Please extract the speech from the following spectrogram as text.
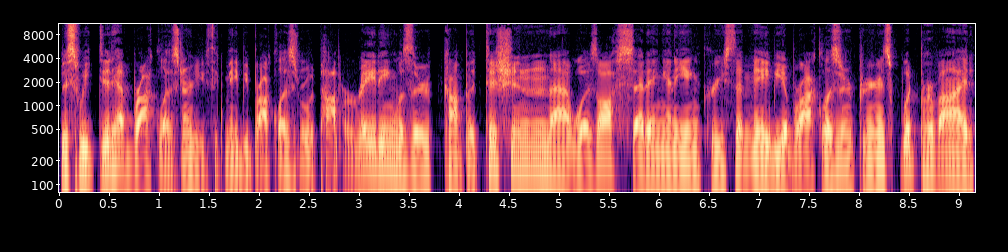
this week did have Brock Lesnar. You think maybe Brock Lesnar would pop a rating? Was there competition that was offsetting any increase that maybe a Brock Lesnar appearance would provide?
